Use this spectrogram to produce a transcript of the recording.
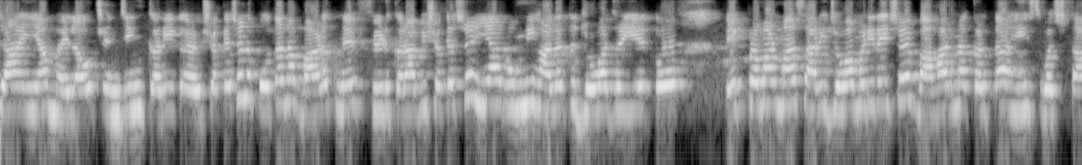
જ્યાં અહીંયા મહિલાઓ ચેન્જિંગ કરી શકે છે અને પોતાના બાળકને ફીડ કરાવી શકે છે. અહીંયા રૂમની હાલત જોવા જઈએ તો એક પ્રમાણમાં સારી જોવા મળી રહી છે, બહારના કરતા અહીં સ્વચ્છતા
